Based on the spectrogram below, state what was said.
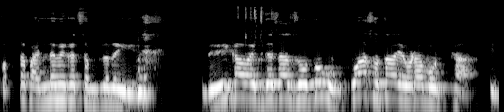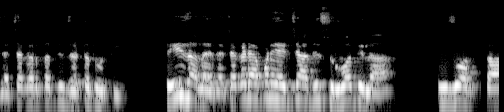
फक्त पॅन्डेमिकच संपलं नाहीये. देविका वैद्यचा जो तो उपवास होता एवढा मोठा की ज्याच्याकरता ती झटत होती तेही झालंय. त्याच्याकडे आपण यायच्या आधी सुरुवातीला तू जो आता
